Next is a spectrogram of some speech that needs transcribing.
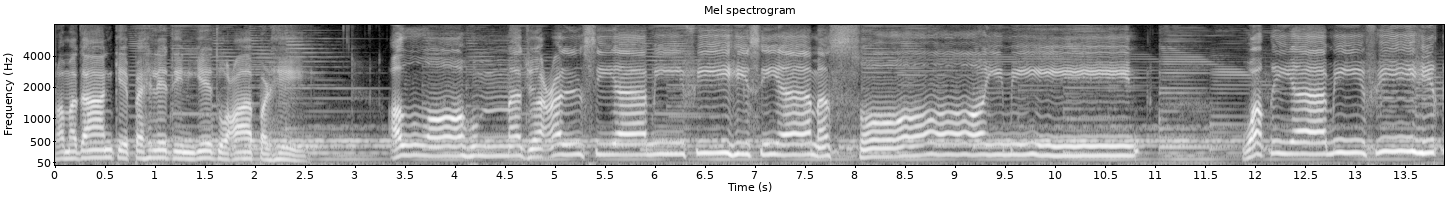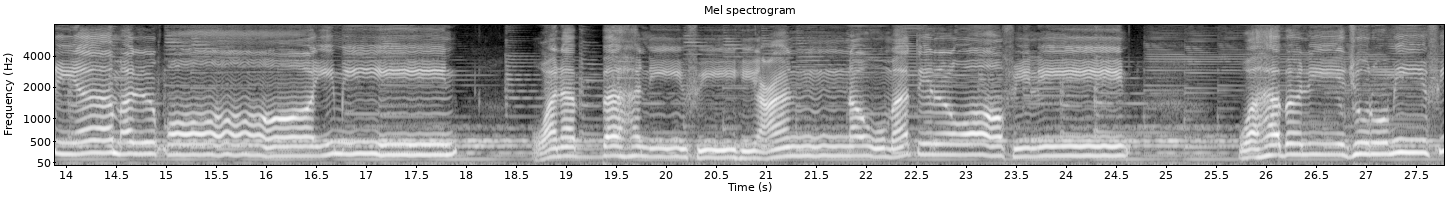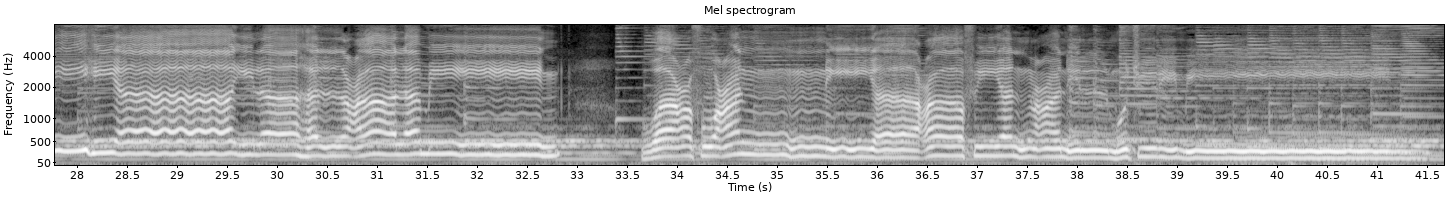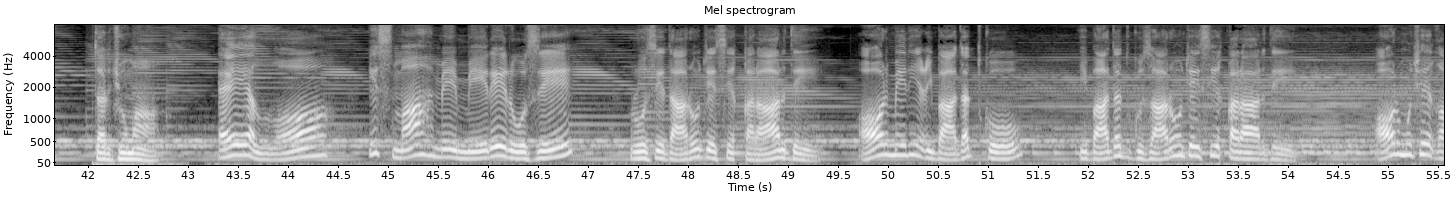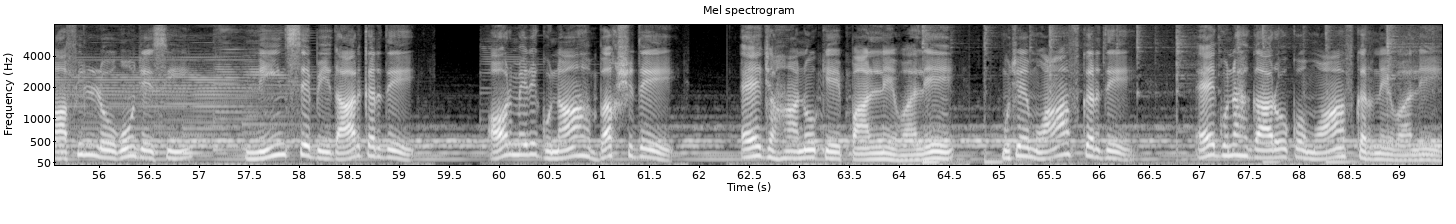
رمضان کے پہلے دن یہ دعا پڑھے، اللہم اجعل سیامی فیہ سیام الصائمین وقیامی فیہ قیام القائمین ونبهني فيه عن نومة الغافلين وهب لي جرمي فيه يا إله العالمين واعف عني يا عافيا عن المجرمين ترجمہ اے اللہ، اس ماہ میں میرے روزے روزے داروں جیسے قرار دے اور میری عبادت کو عبادت گزاروں جیسی قرار دے۔ اور مجھے غافل لوگوں جیسی نیند سے بیدار کر دے اور میرے گناہ بخش دے۔ اے جہانوں کے پالنے والے، مجھے معاف کر دے۔ اے گناہ گاروں کو معاف کرنے والے۔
